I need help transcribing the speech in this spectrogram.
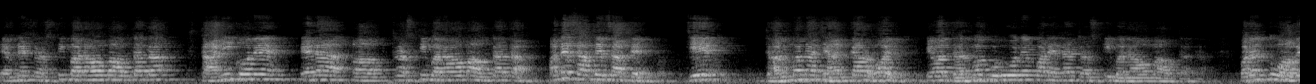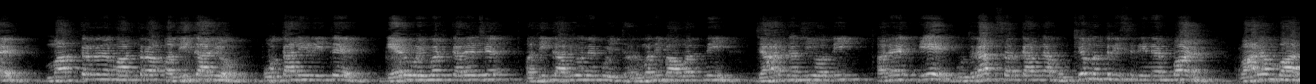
એમને ટ્રસ્ટી બનાવવામાં આવતા હતા. સ્થાનિકોને એના ટ્રસ્ટી બનાવવામાં આવતા હતા. અને સાથે સાથે જે ધર્મના જાણકાર હોય, એવા ધર્મગુરુઓને પણ એના ટ્રસ્ટી બનાવવામાં આવતા હતા. પરંતુ હવે માત્ર ને માત્ર અધિકારીઓ પોતાની રીતે ગેરવહીવટ કરે છે. અધિકારીઓને કોઈ ધર્મની બાબતની જાણ નથી હોતી. અને એ ગુજરાત સરકારના મુખ્યમંત્રી શ્રીને પણ વારંવાર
